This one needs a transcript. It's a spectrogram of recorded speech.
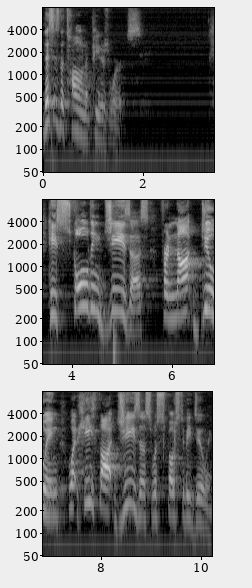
This is the tone of Peter's words. He's scolding Jesus for not doing what he thought Jesus was supposed to be doing.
